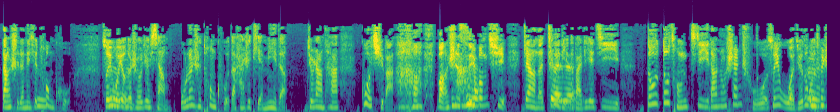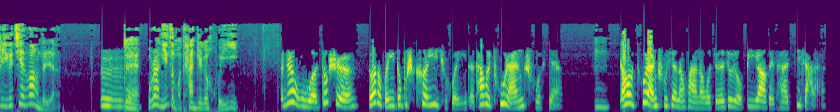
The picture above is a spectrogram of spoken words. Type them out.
当时的那些痛苦。所以我有的时候就想，无论是痛苦的还是甜蜜的，就让它过去吧，往事随风去，这样的彻底的把这些记忆都都从记忆当中删除。所以我觉得我会是一个健忘的人。嗯，对，我不知道你怎么看这个回忆。反正我都是所有的回忆都不是刻意去回忆的，它会突然出现，嗯，然后突然出现的话呢，我觉得就有必要给它记下来，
